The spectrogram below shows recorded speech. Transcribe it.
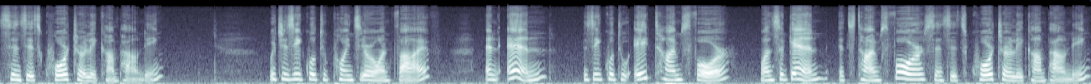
since it's quarterly compounding which is equal to 0.015 and n is equal to 8 times 4 once again it's times 4 since it's quarterly compounding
